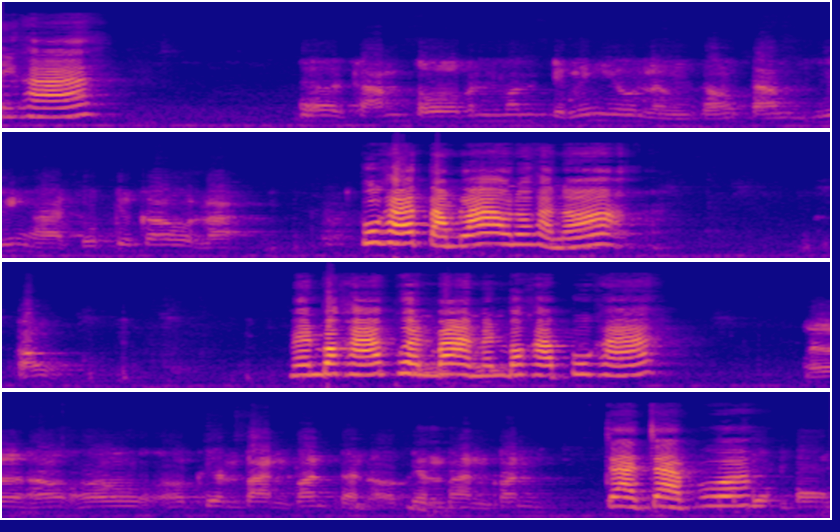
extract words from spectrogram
ติคะเออสามตัวมันมันจะมีอยู่หนึ่งสองสามมีหาชุดที่เก้าละปูคะตำเล่าวเนาะค่ะเนาะเอา แม่นบ่คะเพื่อนบ้านแม่นบ่คะปูคะ เออเอาเอาเอาเพื่อนบ้านก่อนกันเอาเพื่อนบ้านก่อนจ้าจ้าปูเพื่อนบ้าน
